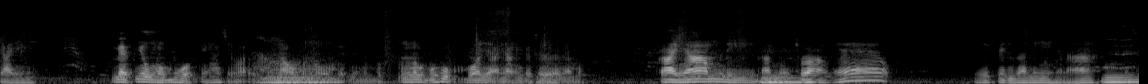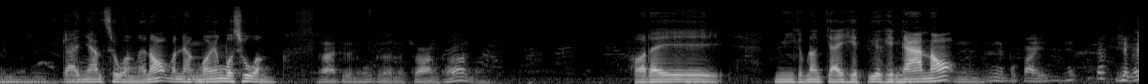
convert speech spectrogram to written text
ใจนี่แบบยุ่งมาบวกเนี่ยฮะใช่ว่าอ๋อเนามันโนมแบบนี้นะบ่มันบ่หุบบ่อย่างอย่างกระเธอนะบอกกายงามดีครับในช่วงแล้วนี่เป็นวันนี้นะอืมกายยามช่วงแล้วเนาะมันหักบ่ยังบ่ช่วง ห้าเดือนหกเดือนช่วงเท่านั้นพอได้มีกำลังใจเฮ็ดเวียกเฮ็ดงานเนาะอืมนี่บ่ไปเฮ็ดจักเฮ็ดเอ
